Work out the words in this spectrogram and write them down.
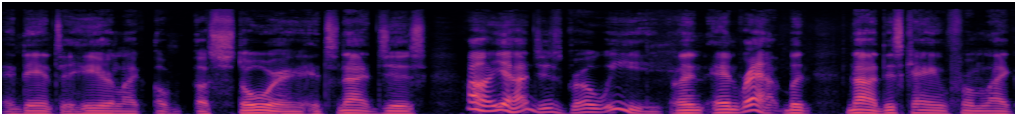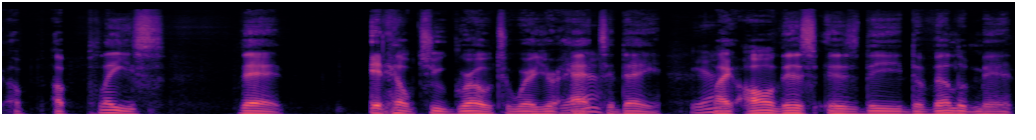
and then to hear like a, a story. It's not just oh yeah I just grow weed and and rap but nah this came from like a, a place that it helped you grow to where you're Yeah. at today yeah like all this is the development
